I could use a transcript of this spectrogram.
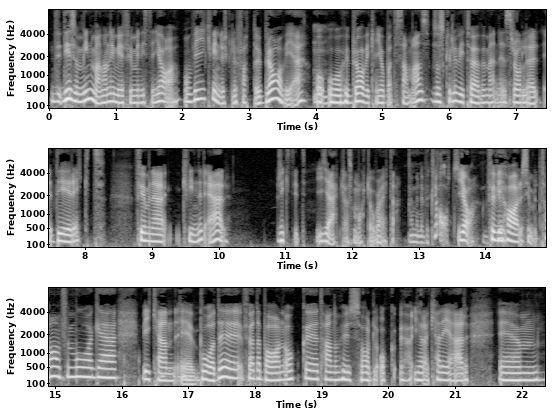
det är som min man, han är mer feminist än jag. Om vi kvinnor skulle fatta hur bra vi är och, Mm. och hur bra vi kan jobba tillsammans så skulle vi ta över männens roller direkt. För jag menar, kvinnor är riktigt jäkla smarta och brighta. Ja men det är väl klart. Ja, för vi har simultanförmåga, vi kan eh, både föda barn och eh, ta hand om hushåll och eh, göra karriär. ehm,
